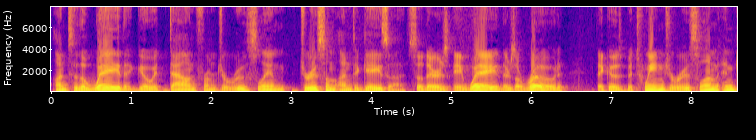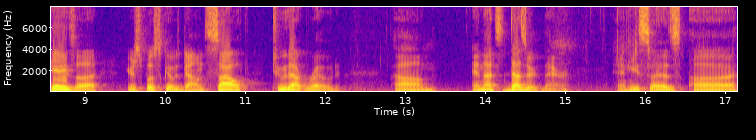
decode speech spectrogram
unto the way that goeth down from Jerusalem, Jerusalem unto Gaza. So there's a way, there's a road that goes between Jerusalem and Gaza. You're supposed to go down south to that road. Um, and that's desert there. And he says, uh,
